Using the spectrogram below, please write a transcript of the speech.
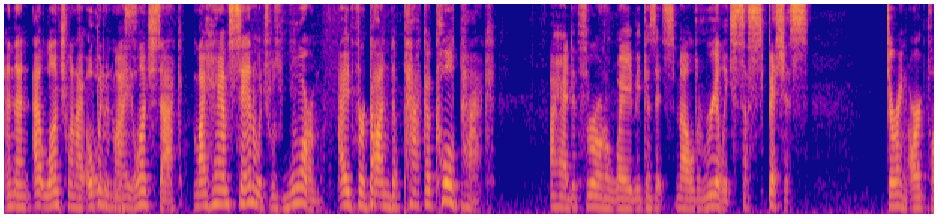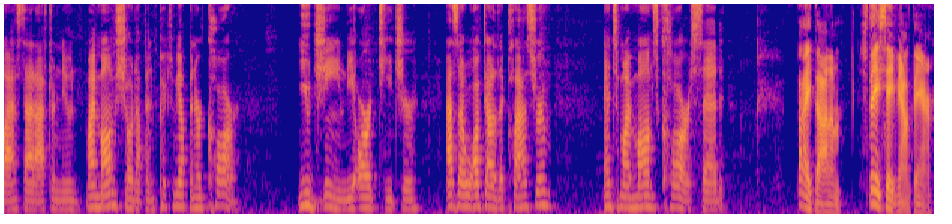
and then at lunch when I opened, my lunch sack, my ham sandwich was warm. I had forgotten to pack a cold pack. I had to throw it away because it smelled really suspicious. During art class that afternoon, my mom showed up and picked me up in her car. Eugene, the art teacher, as I walked out of the classroom and to my mom's car, said, Bye, Thottum. Stay safe out there.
